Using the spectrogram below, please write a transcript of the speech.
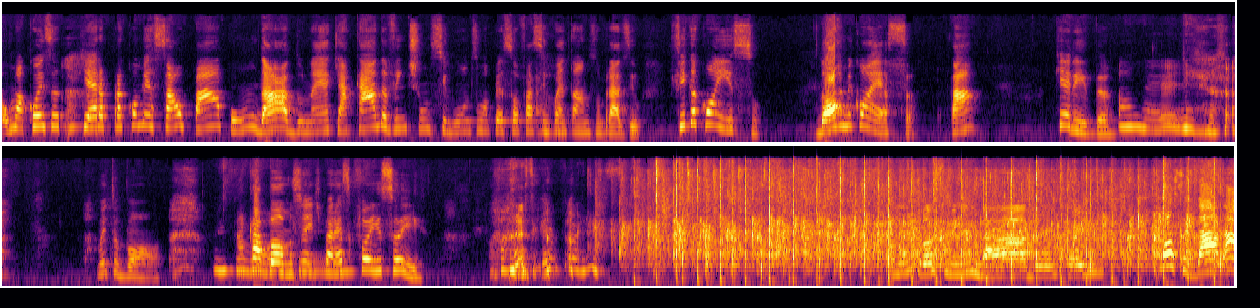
uma coisa que era para começar o papo, um dado, né? Que a cada 21 segundos uma pessoa faz 50 anos no Brasil. Fica com isso. Dorme com essa, tá? Querida, Amei. muito bom. Muito Acabamos, bom, gente. querida. Parece que foi isso aí. Parece que foi isso. Não trouxe nenhum dado, foi Nossa, dado. Ah,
